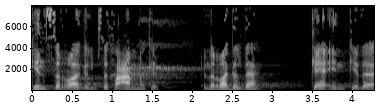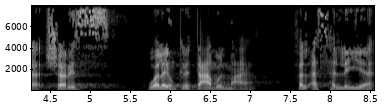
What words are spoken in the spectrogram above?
جنس الراجل بصفة عامة كده إن الراجل ده كائن كده شرس ولا يمكن التعامل معاه. فالأسهل ليا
